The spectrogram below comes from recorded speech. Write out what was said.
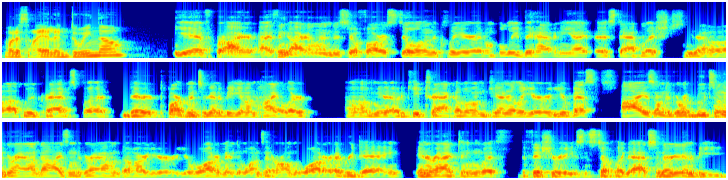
What is Ireland doing now? Yeah, for Ireland, I think Ireland is so far still in the clear. I don't believe they have any uh, established, you know, uh, blue crabs, but their departments are going to be on high alert um, you know, to keep track of them. Generally, your your best eyes on the gr- boots on the ground, eyes on the ground are your your watermen, the ones that are on the water every day, interacting with the fisheries and stuff like that. So they're going to be.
